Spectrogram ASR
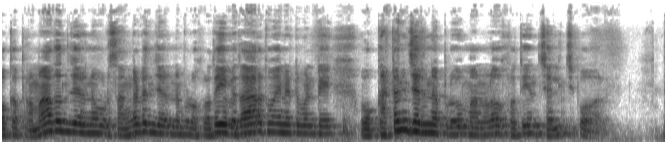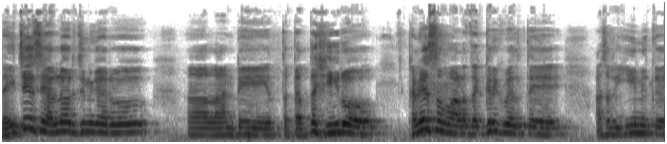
ఒక ప్రమాదం జరిగినప్పుడు సంఘటన జరిగినప్పుడు హృదయ విదారకమైనటువంటి ఒక ఘటన జరిగినప్పుడు మనలో హృదయం చలించిపోవాలి. దయచేసి అల్లు అర్జున్ గారు లాంటి ఇంత పెద్ద హీరో కనీసం వాళ్ళ దగ్గరికి వెళ్తే అసలు ఈయనకి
